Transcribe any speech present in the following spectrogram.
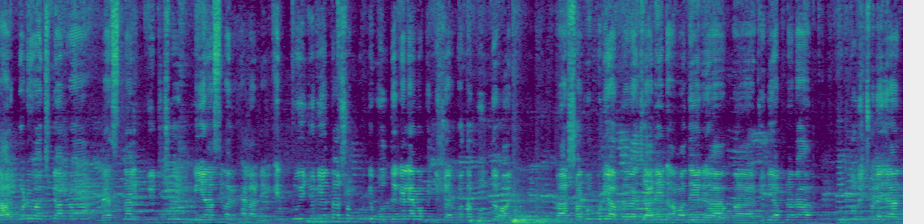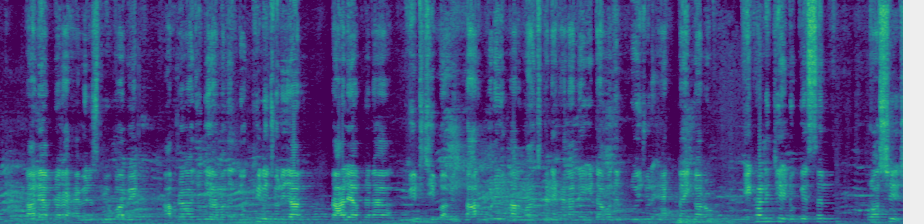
তারপরেও আজকে আমরা ন্যাশনাল কিড জোন নিয়ে আসলাম হেলানে এর প্রয়োজনীয়তা সম্পর্কে বলতে গেলে আমাকে দু চার কথা বলতে হয়। সর্বোপরি আপনারা জানেন, আমাদের যদি আপনারা উত্তরে চলে যান, তাহলে আপনারা হ্যাভেলস ভিউ পাবেন। আপনারা যদি আমাদের দক্ষিণে চলে যান, তাহলে আপনারা কিডজি পাবেন। তারপরেও তার মাঝখানে হেলানে এটা আমাদের প্রয়োজন একটাই কারণ। এখানে যে এডুকেশন প্রসেস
